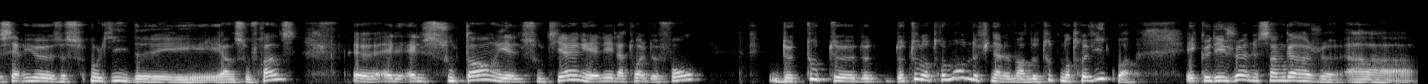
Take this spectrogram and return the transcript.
sérieuse, solide et, en souffrance, elle, elle sous-tend et elle soutient et elle est la toile de fond de, tout, de, tout notre monde finalement, de toute notre vie, quoi. Et que des jeunes s'engagent à,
